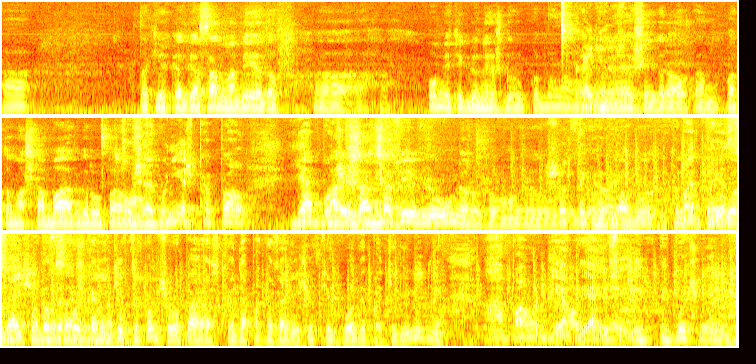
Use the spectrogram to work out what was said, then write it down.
А, таких как Гасан Мамедов, а, помните, Гюнеш группа была? Конечно. Гюнеш играл, там, потом Ашхабад группа. он- слушай, Агунеш пропал, я а больше... Не слышу. Шафиев же умер уже, он уже Что ты говоришь? Потрясающе. Был такой коллектив. Ты помнишь его пару раз, когда показали еще в те годы по телевидению? Обалдел я. И, все, и, и больше я его не видел.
